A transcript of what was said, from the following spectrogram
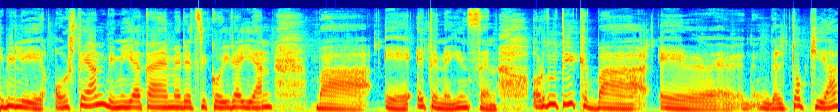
ibili ostean 2000 eta emeretziko iraian ba, e, eten egin zen. Ordutik ba, e, geltokia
